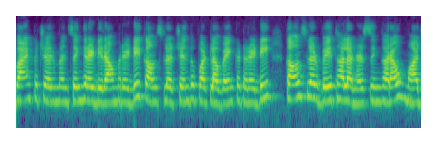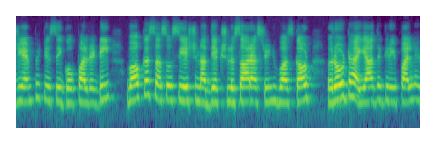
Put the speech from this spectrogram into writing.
bank chairman Singareddy Ramareddy councillor Chandupatla Venkatareddy councillor Bethala Narasimha Rao మాజీ ఎంపీటీసీ గోపాల్రెడ్డి వాకర్స్ అసోసియేషన్ అధ్యక్షులు సారా శ్రీనివాస్ గౌడ్ రోడ్డా యాదగిరి పల్లె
